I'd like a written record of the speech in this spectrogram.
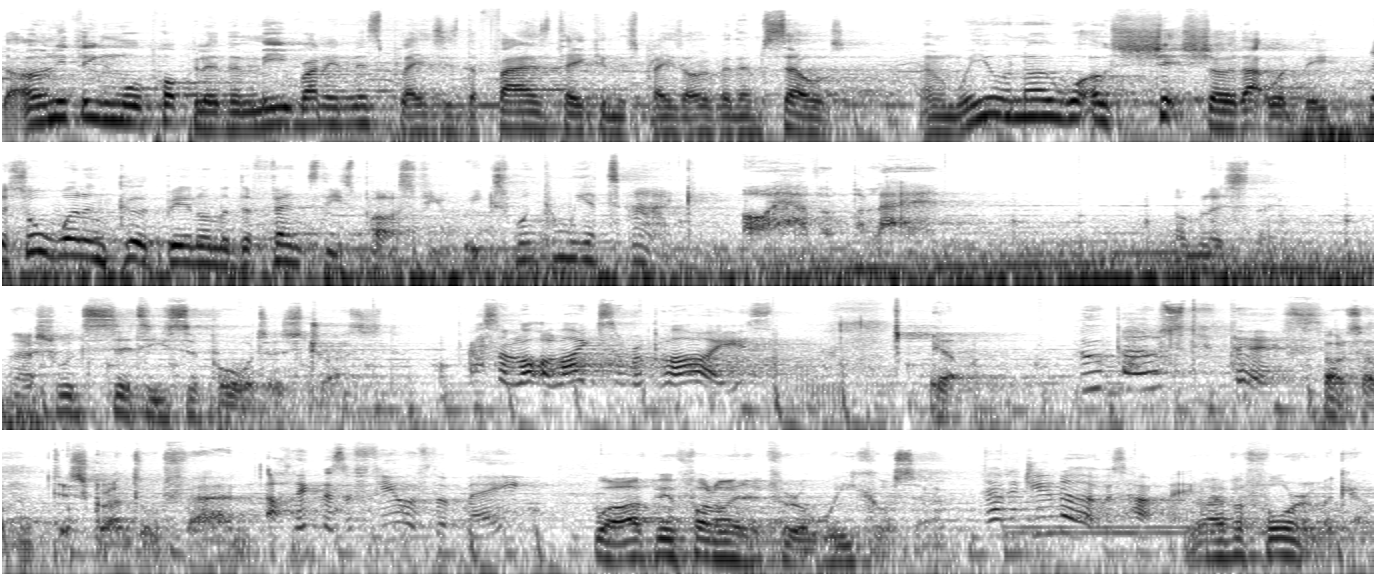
The only thing more popular than me running this place is the fans taking this place over themselves. And we all know what a shit show that would be. It's all well and good being on the defense these past few weeks. When can we attack? I have a plan. I'm listening. Ashwood City Supporters Trust. That's a lot of likes and replies. Yep. Who posted this? Oh, some disgruntled fan. I think there's a few of them, mate. Well, I've been following it for a week or so. How did you know it was happening? I have a forum account.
